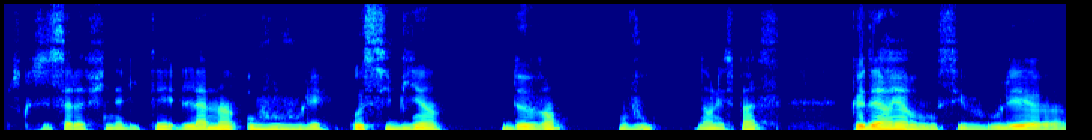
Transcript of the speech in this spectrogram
parce que c'est ça la finalité, la main où vous voulez, aussi bien devant vous, dans l'espace, que derrière vous. Si vous voulez, euh,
